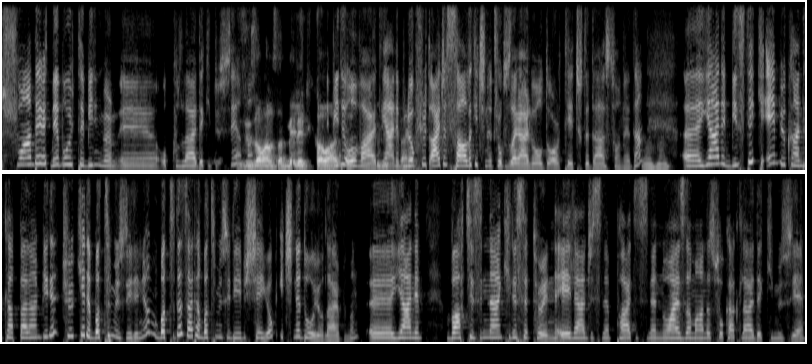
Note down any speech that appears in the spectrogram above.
Şu anda evet ne boyutta bilmiyorum e, okullardaki düzey ama. Sizin zamanınızda melodika vardı. Bir de o vardı. Yani blok flüt ayrıca sağlık için de çok zararlı oldu ortaya çıktı daha sonradan. Hı hı. Ee, yani bizdeki en büyük handikaplardan biri Türkiye'de batı müziği deniyor ama batıda zaten batı müziği diye bir şey yok. İçine doğuyorlar bunun. Ee, yani vaftizinden kilise törenine, eğlencesine, partisine, Noel zamanında sokaklardaki müziğe,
